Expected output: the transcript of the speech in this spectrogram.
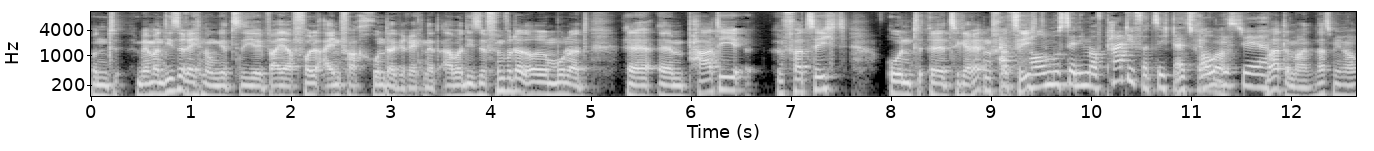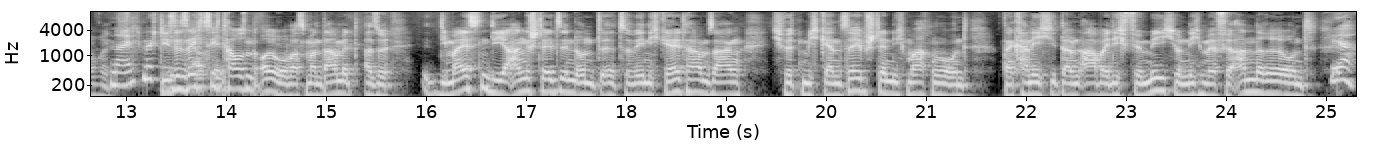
Und wenn man diese Rechnung jetzt, die war ja voll einfach runtergerechnet, aber diese 500 Euro im Monat äh, ähm, Partyverzicht und äh, Als Zigarettenverzicht. Frau musst du ja nicht mehr auf Party verzichten. Als Frau Aber gehst du ja. Warte mal, lass mich mal ruhig. Nein, ich möchte Diese nicht ausreden. 60.000 Euro, was man damit, also die meisten, die ja angestellt sind und äh, zu wenig Geld haben, sagen, ich würde mich gern selbstständig machen und dann kann ich, dann arbeite ich für mich und nicht mehr für andere und Ja.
